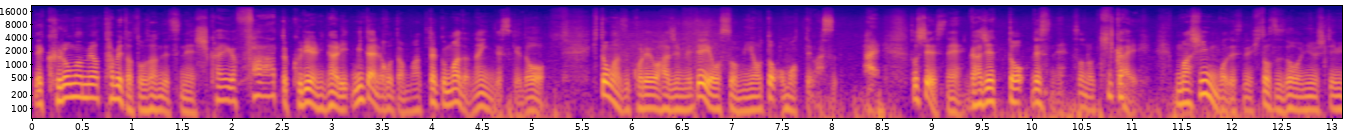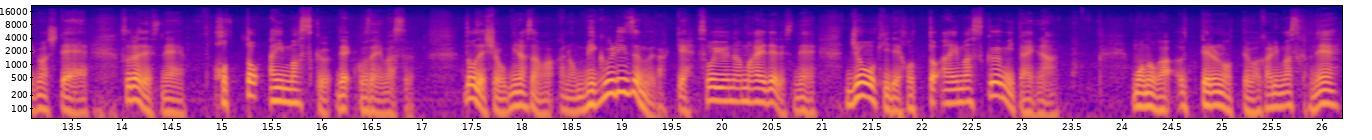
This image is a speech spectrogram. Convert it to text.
で黒豆を食べた途端ですね視界がファーッとクリアになりみたいなことは全くまだないんですけどひとまずこれを始めて様子を見ようと思ってます、はい、そしてですねガジェットですねその機械マシンもですね一つ導入してみましてそれはですねホットアイマスクでございます。どうでしょう？皆さんはあのメグリズムだっけ？そういう名前でですね蒸気でホットアイマスクみたいなものが売ってるのって分かりますかね？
